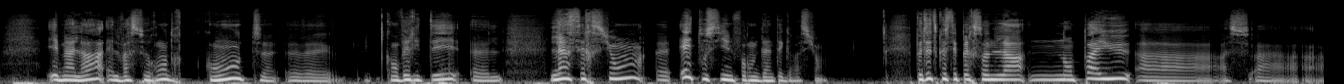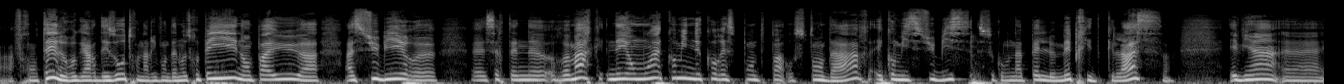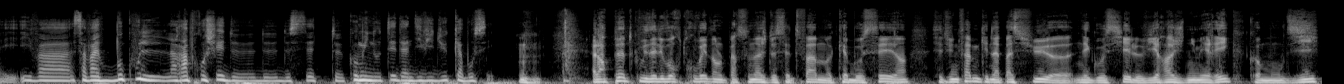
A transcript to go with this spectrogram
et eh bien là, elle va se rendre compte euh, qu'en vérité, euh, l'insertion est aussi une forme d'intégration. Peut-être que ces personnes-là n'ont pas eu à, affronter le regard des autres en arrivant d'un autre pays, n'ont pas eu à, subir euh, euh, certaines remarques. Néanmoins, comme ils ne correspondent pas aux standards et comme ils subissent ce qu'on appelle le mépris de classe, eh bien, euh, il va, ça va beaucoup la rapprocher de, cette communauté d'individus cabossés. Mhm. Alors peut-être que vous allez vous retrouver dans le personnage de cette femme cabossée. Hein. C'est une femme qui n'a pas su euh, négocier le virage numérique, comme on dit.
